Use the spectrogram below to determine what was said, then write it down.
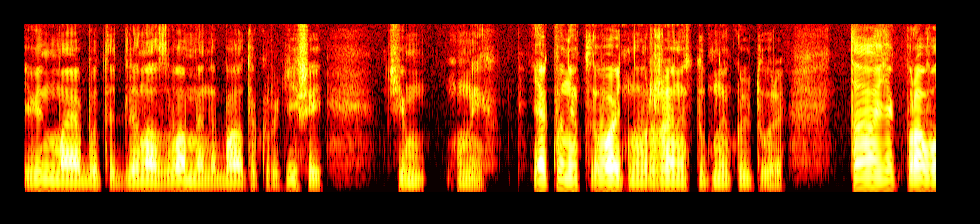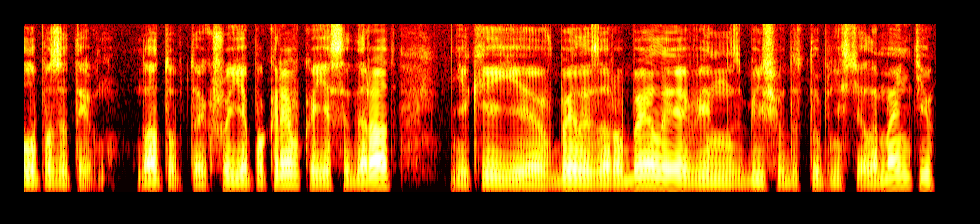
і він має бути для нас з вами набагато крутіший, ніж у них. Як вони впливають на врожай наступної культури? Та, як правило, позитивно. Да? Тобто, якщо є покривка, є сидерат, який е, вбили, заробили, він збільшив доступність елементів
